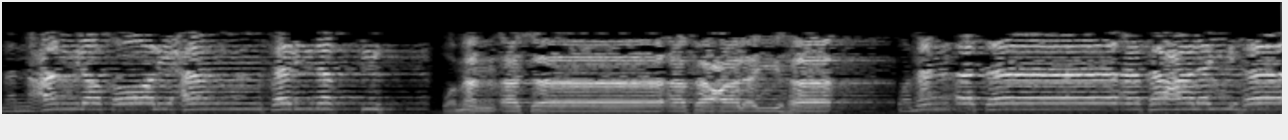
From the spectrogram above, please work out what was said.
من عمل صالحا فلنفسه ومن أساء فعليها ومن أساء فعليها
